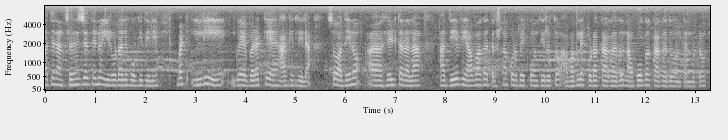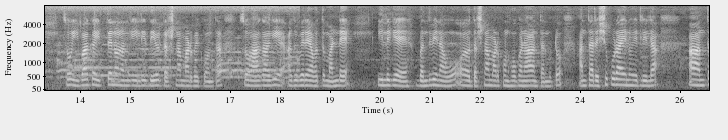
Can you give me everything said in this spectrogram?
ಮತ್ತು ನನ್ನ ಫ್ರೆಂಡ್ಸ್ ಜೊತೆನೂ ಈ ರೋಡಲ್ಲಿ ಹೋಗಿದ್ದೀನಿ. ಬಟ್ ಇಲ್ಲಿ ಬರೋಕ್ಕೆ ಆಗಿರಲಿಲ್ಲ. ಸೊ ಅದೇನೋ ಹೇಳ್ತಾರಲ್ಲ ಆ ದೇವ್ರು ಯಾವಾಗ ದರ್ಶನ ಕೊಡಬೇಕು ಅಂತಿರುತ್ತೋ ಆವಾಗಲೇ ಕೊಡೋಕ್ಕಾಗೋದು, ನಾವು ಹೋಗೋಕ್ಕಾಗೋದು ಅಂತಂದ್ಬಿಟ್ಟು ಸೊ ಇವಾಗ ಇತ್ತೇನೋ ನನಗೆ ಇಲ್ಲಿ ದೇವ್ರ ದರ್ಶನ ಮಾಡಬೇಕು ಅಂತ. ಸೊ ಹಾಗಾಗಿ ಅದು ಬೇರೆ ಅವತ್ತು ಮಂಡೆ ಇಲ್ಲಿಗೆ ಬಂದ್ವಿ ನಾವು ದರ್ಶನ ಮಾಡ್ಕೊಂಡು ಹೋಗೋಣ ಅಂತಂದ್ಬಿಟ್ಟು ಅಂಥ ರಶ್ಶು ಕೂಡ ಏನೂ ಇರಲಿಲ್ಲ. ಅಂಥ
